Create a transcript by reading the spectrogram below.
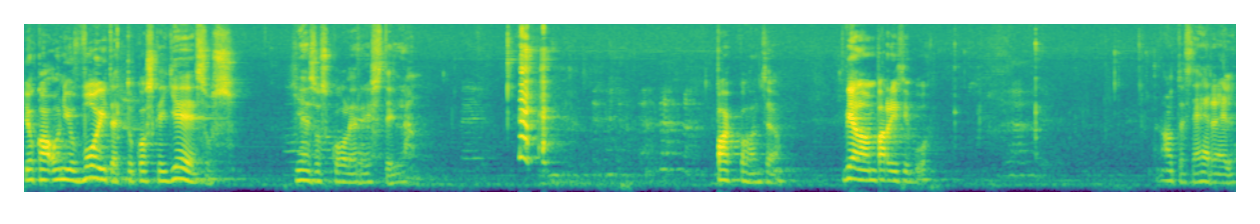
joka on jo voitettu, koska Jeesus, Jeesus kuoli ristillä. Pakkohan se on. Vielä on pari sivua. Otte se hereille.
